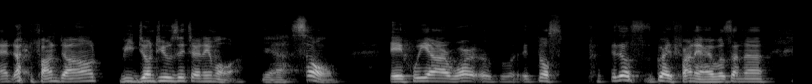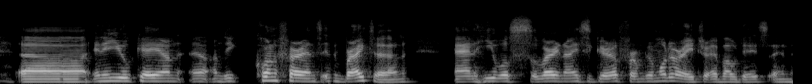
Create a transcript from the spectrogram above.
and I found out we don't use it anymore. Yeah. So if we are it was it was quite funny i was on a uh, in the uk on uh, on the conference in brighton and he was a very nice girl from the moderator about this and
